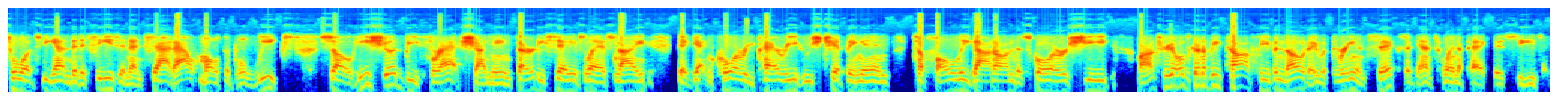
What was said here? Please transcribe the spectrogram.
towards the end of the season and sat out multiple weeks. So he should be fresh. I mean, 30 saves last night. They're getting Corey Perry, who's chipping in. Toffoli got on the scorer sheet. Montreal's going to be tough, even though they were three and six against Winnipeg this season.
